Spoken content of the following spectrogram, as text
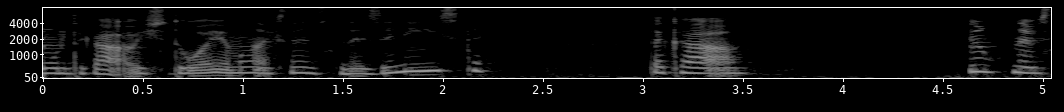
un tā kā visu to, jo man liekas, neviens nezina īsti. Tā kā, nu, nevis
